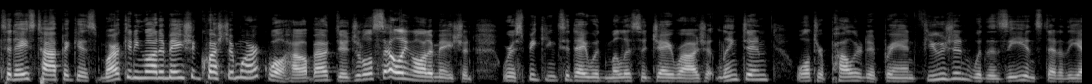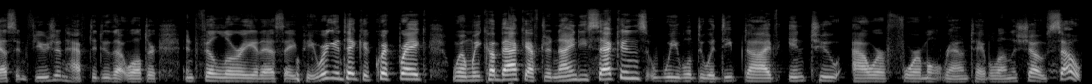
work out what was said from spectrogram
Today's topic is marketing automation question mark. Well, how about digital selling automation? We're speaking today with Melissa Jeyaraj at LinkedIn, Walter Pollard at Brand Fuzion with a Z instead of the S in Fusion. Have to do that, Walter, and Phil Lurie at SAP. We're going to take a quick break. When we come back after 90 seconds, we will do a deep dive into our formal roundtable on the show. So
